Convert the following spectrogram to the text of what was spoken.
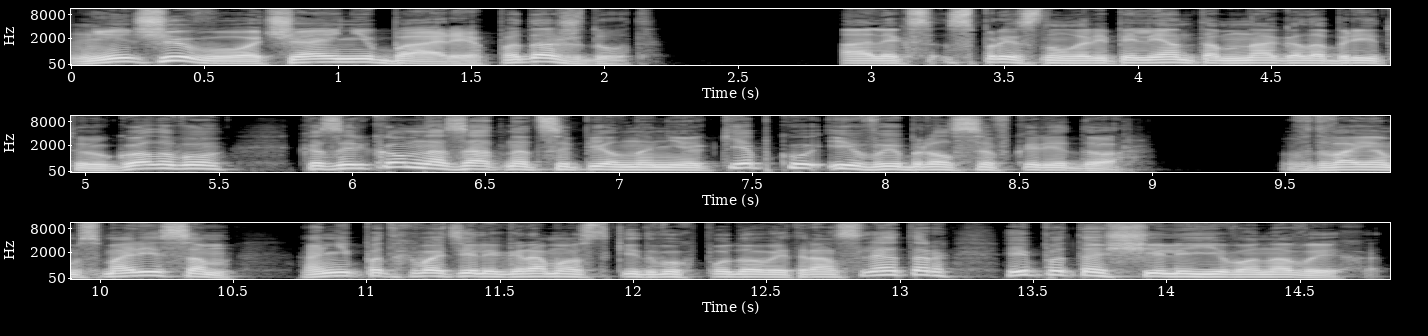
«Ничего, чай не баре, подождут». Алекс спрыснул репеллентом на голобритую голову, козырьком назад нацепил на нее кепку и выбрался в коридор. Вдвоем с Марисом они подхватили громоздкий двухпудовый транслятор и потащили его на выход.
